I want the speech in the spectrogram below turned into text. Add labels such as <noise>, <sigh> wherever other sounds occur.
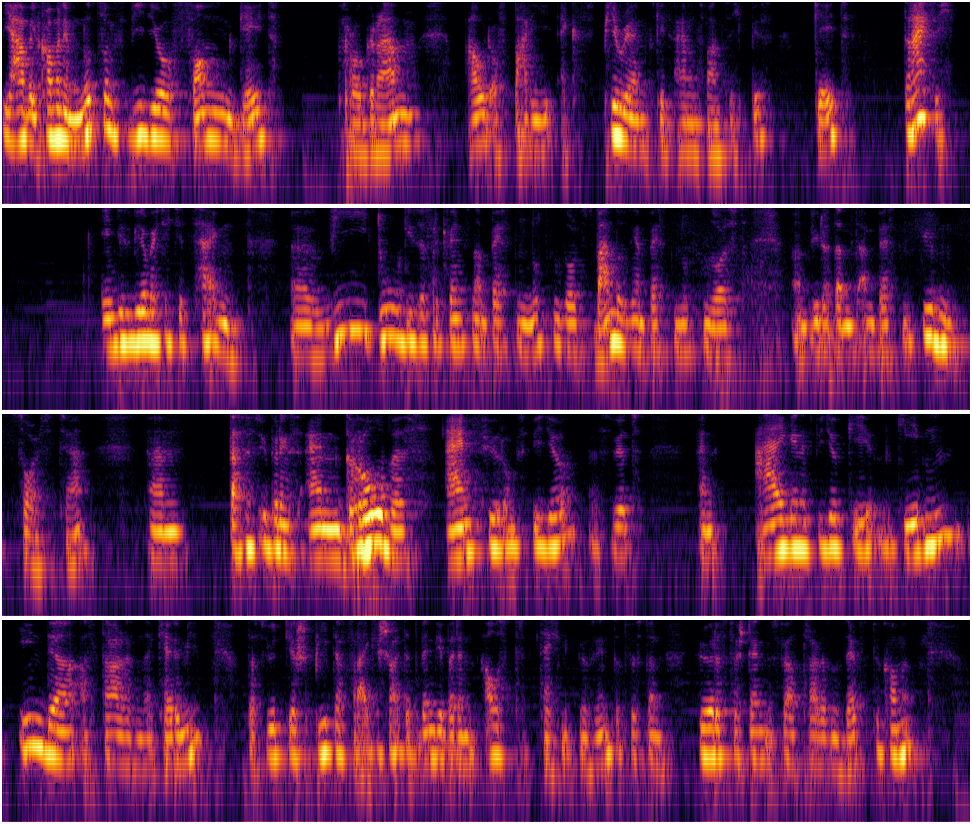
Ja, willkommen im Nutzungsvideo vom Gate-Programm Out of Body Experience Gate 21 bis Gate 30. In diesem Video möchte ich dir zeigen, äh, wie du diese Frequenzen am besten nutzen sollst, wann du sie am besten nutzen sollst und wie du damit am besten üben sollst. Ja? Ähm, das ist übrigens ein grobes Einführungsvideo. Es wird ein eigenes Video ge geben in der Astralreisen Academy. Das wird dir später freigeschaltet, wenn wir bei den Austrittstechniken sind. Da wirst du ein höheres Verständnis für Astralreisen selbst bekommen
